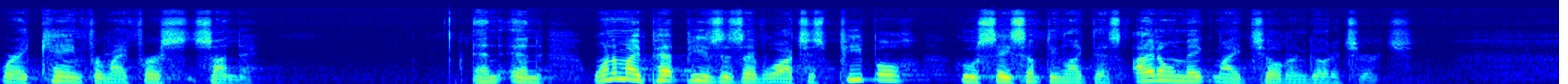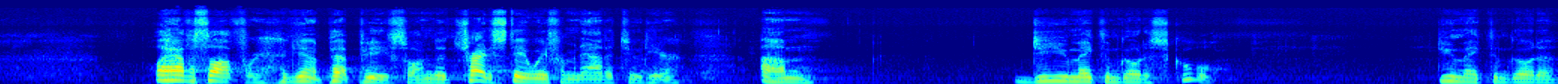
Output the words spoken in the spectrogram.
where I came for my first Sunday. And, and one of my pet peeves as I've watched is people who say something like this I don't make my children go to church. Well, I have a thought for you. Again, a pet peeve, so I'm going to try to stay away from an attitude here. Um, do you make them go to school? Do you make them go to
